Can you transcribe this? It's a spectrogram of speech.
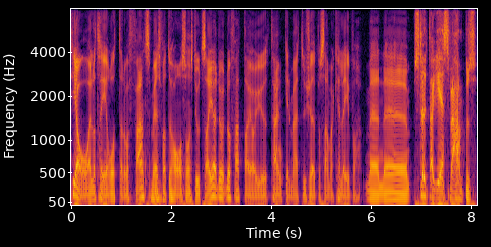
Ja, eller 308 eller vad fan som helst för att du har en sån studsare. Ja, då, då fattar jag ju tanken med att du köper samma kaliber. Men eh, sluta gäspa Hampus!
